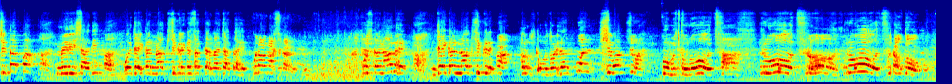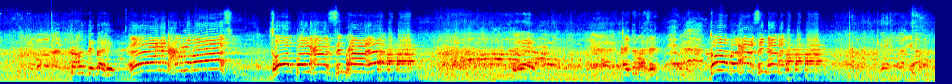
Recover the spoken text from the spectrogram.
सीतप्पा मेरी शादी वो जय का नाक शिकरे के साथ करना चाहता है। कुणावर नाक्ष काढलं उसका नाम है जय का नाक शिकरे। और उसका वो जोड़ीदार शिवा। शिवा। वो मुझको रोज रोज रोज। रोज सुतावतो त्रास देता है ए रे, घाबरू नकोस जोपर्यंत हा सिंह आहे काहीतरी वाजले जोपर्यंत हा सिंह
